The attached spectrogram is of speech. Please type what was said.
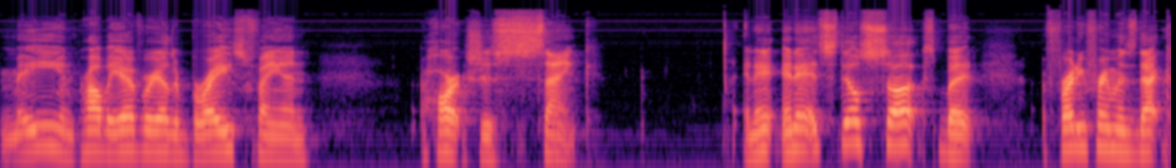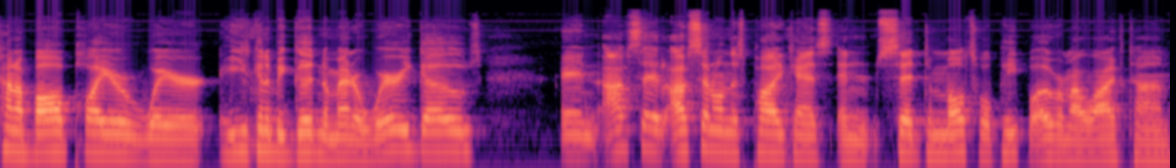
me and probably every other Braves fan hearts just sank and it and it still sucks, but Freddie Freeman's that kind of ball player where he's going to be good no matter where he goes. And I've said I've said on this podcast and said to multiple people over my lifetime,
